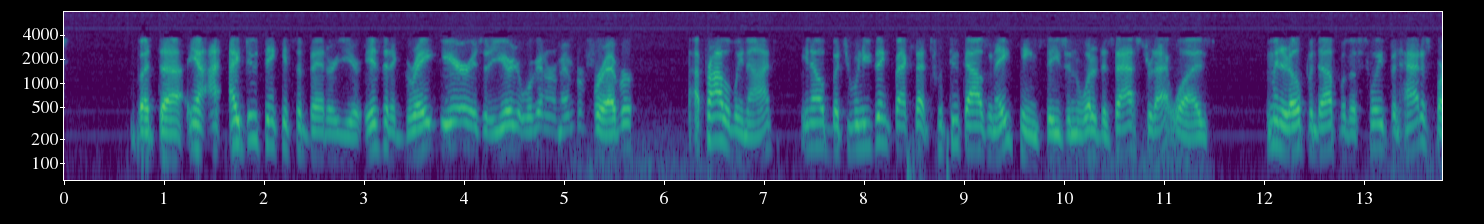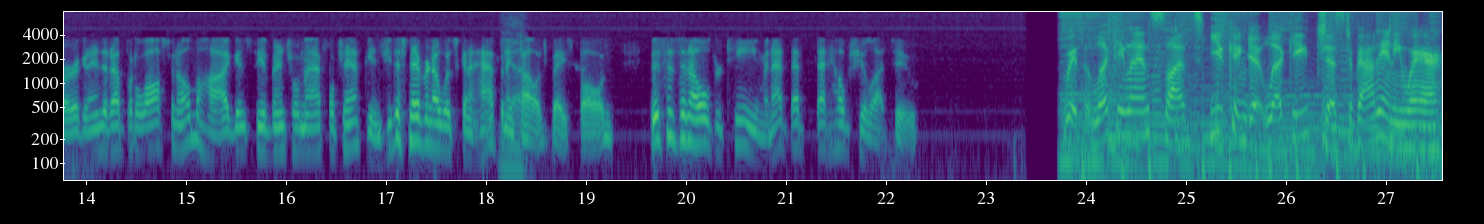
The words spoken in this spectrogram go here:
But uh, yeah, I, I do think it's a better year. Is it a great year? Is it a year that we're going to remember forever? Uh, probably not you know, but when you think back to that 2018 season, what a disaster that was. I mean, it opened up with a sweep in Hattiesburg and ended up with a loss in Omaha against the eventual national champions. You just never know what's going to happen Yeah. in college baseball, and this is an older team, and that that that helps you a lot too. With the Lucky Land slots, you can get lucky just about anywhere.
